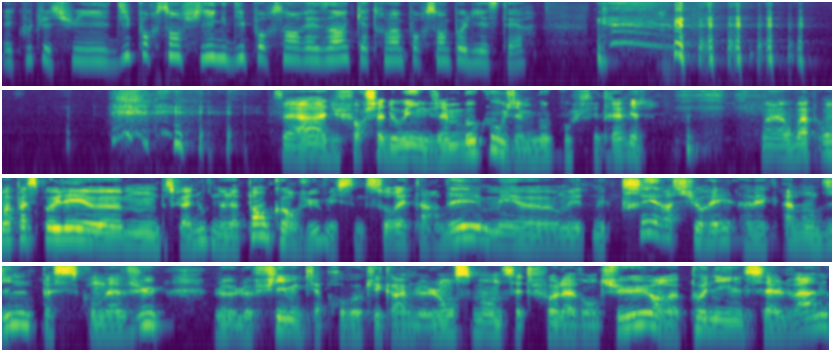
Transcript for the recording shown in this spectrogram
Écoute, je suis 10% figue, 10% raisin, 80% polyester. Ça a du foreshadowing, j'aime beaucoup, j'aime beaucoup, c'est très bien. On va, pas spoiler, euh, parce qu'Anouk ne l'a pas encore vu, mais ça ne saurait tarder, mais euh, on, est, très rassuré avec Amandine, parce qu'on a vu le, film qui a provoqué quand même le lancement de cette folle aventure, Pony in Selvan,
